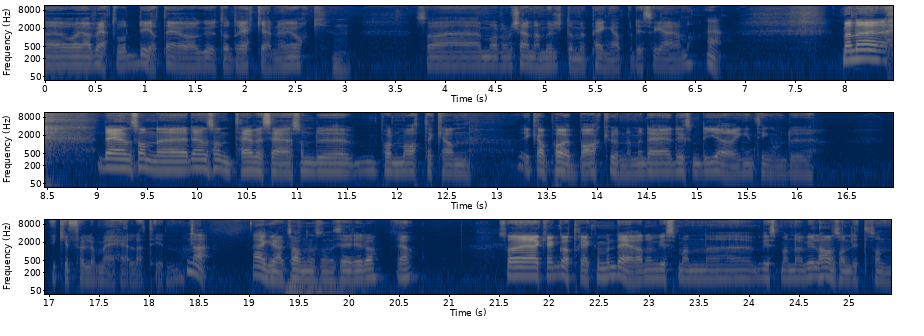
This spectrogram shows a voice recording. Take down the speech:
eh, og jeg vet hvor dyrt det er å gå ut og drikke i New York, Mm. så uh, må de tjene multer med penger på disse greiene. Ja. Men eh, det er en sånn, eh, sånn TV-serie som du på en måte kan ikke ha på i bakgrunnen, men det, liksom, det gjør ingenting om du ikke følger med hele tiden. Nei. Det er greit å ha noen sånne serier òg. Så jeg kan godt rekommendere den hvis man, eh, hvis man vil ha en sånn litt sånn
